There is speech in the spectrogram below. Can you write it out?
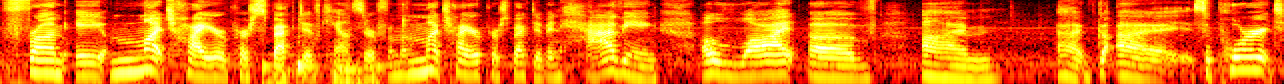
from a much higher perspective, Cancer, from a much higher perspective, and having a lot of um, uh, uh, support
